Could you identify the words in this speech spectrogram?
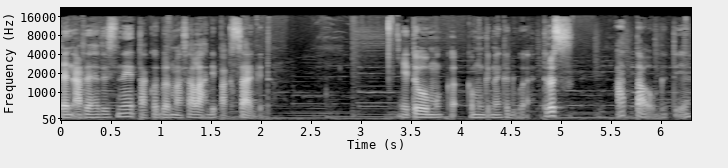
Dan artis-artis ini takut bermasalah dipaksa gitu. Itu ke kemungkinan kedua. Terus atau gitu ya.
